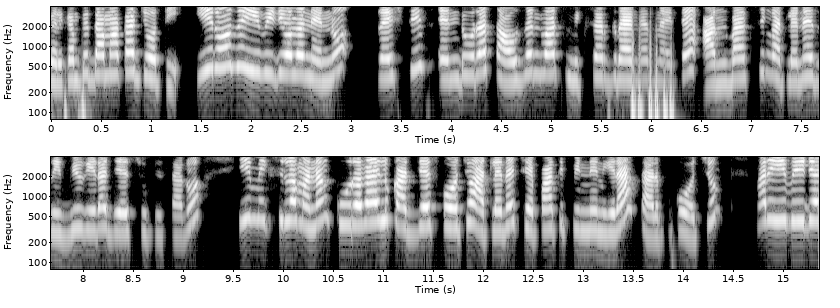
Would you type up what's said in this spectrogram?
వెల్కమ్ టు ధమాకా జ్యోతి. ఈ రోజు ఈ వీడియోలో నేను Prestige Endura thousand watts mixer grinder అయితే అన్బాక్సింగ్ అట్లనే రివ్యూ కూడా చేసి చూపిస్తాను. ఈ మిక్సీలో మనం కూరగాయలు కట్ చేసుకోవచ్చు అట్లనే చపాతి పిండిని కూడా తడుపుకోవచ్చు. మరి ఈ వీడియో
